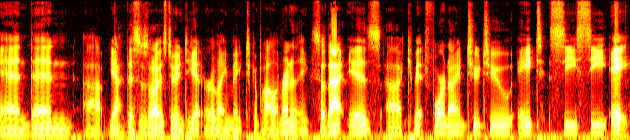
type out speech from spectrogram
and then, uh, yeah, this is what I was doing to get Erlang make to compile and run anything. So that is uh, commit 49228CCA.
